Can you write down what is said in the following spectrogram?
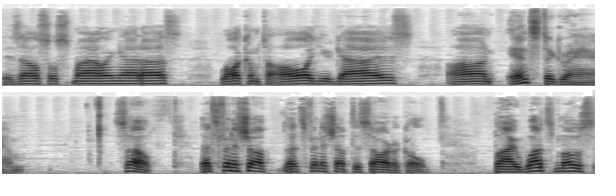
is also smiling at us. Welcome to all you guys on Instagram. So let's finish up. Let's finish up this article. By what's most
